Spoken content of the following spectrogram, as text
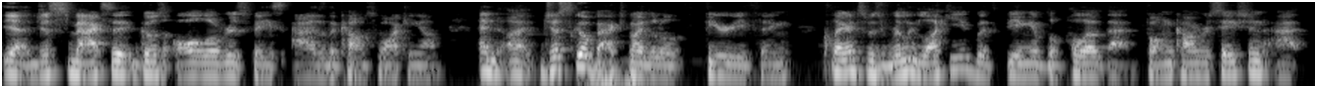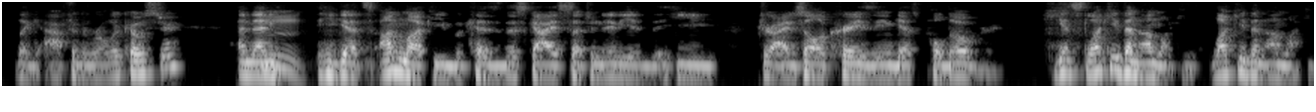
Yeah, just smacks it, goes all over his face as the cop's walking up. And uh, just go back to my little theory thing. Clarence was really lucky with being able to pull out that phone conversation at like after the roller coaster. And then Mm. he, he gets unlucky because this guy is such an idiot that he drives all crazy and gets pulled over. He gets lucky then unlucky, lucky then unlucky.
